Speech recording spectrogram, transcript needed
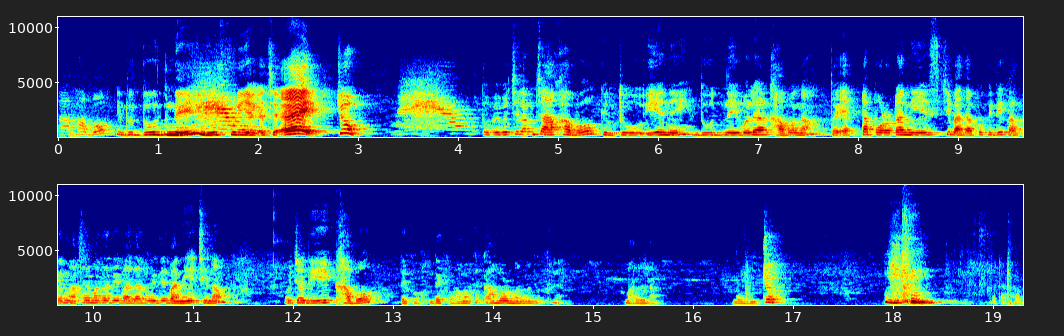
চা খাব, কিন্তু দুধ নেই, দুধ ফুরিয়ে গেছে। এই, চুপ! তো ভেবেছিলাম চা খাব, কিন্তু ইয়ে নেই, দুধ নেই বলে আর খাব না। তো একটা পরোটা নিয়ে এসেছি বাঁধাকপি দিয়ে, কালকে মাছের মাথা দিয়ে বাঁধাকপি দিয়ে বানিয়েছিলাম। ওইটা দিয়েই খাব। দেখো দেখো, আমাকে কামড় মারো দেখলে। মারলাম। চুপ ওটা খাব।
